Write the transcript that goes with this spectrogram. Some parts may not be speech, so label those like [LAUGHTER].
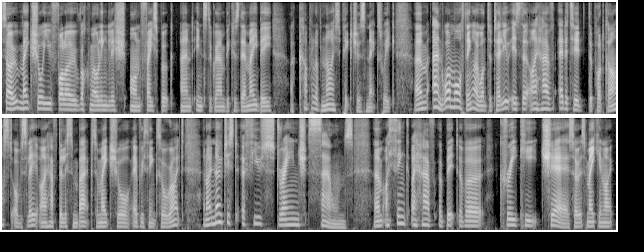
So make sure you follow Rock and Roll English on Facebook and Instagram because there may be a couple of nice pictures next week. Um, and one more thing I want to tell you is that I have edited the podcast. Obviously, I have to listen back to make sure everything's all right. And I noticed a few strange sounds. Um, I think I have a bit of a creaky chair, so it's making like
